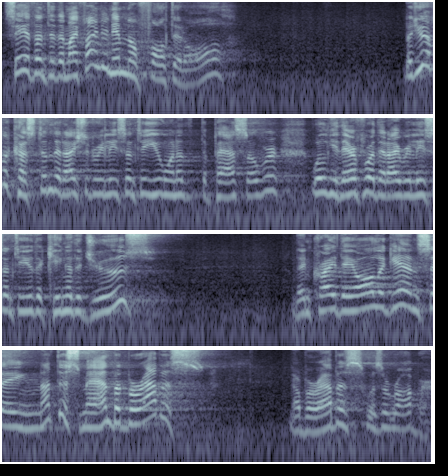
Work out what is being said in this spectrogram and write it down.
saith unto them, I find in him no fault at all. But you have a custom that I should release unto you one of the Passover. Will ye therefore that I release unto you the king of the Jews? Then cried they all again, saying, Not this man, but Barabbas. Now Barabbas was a robber.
